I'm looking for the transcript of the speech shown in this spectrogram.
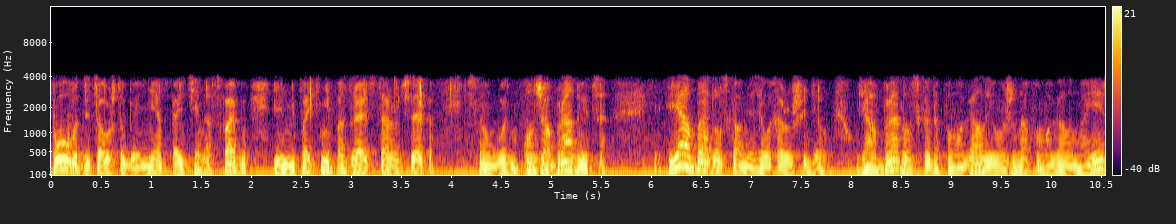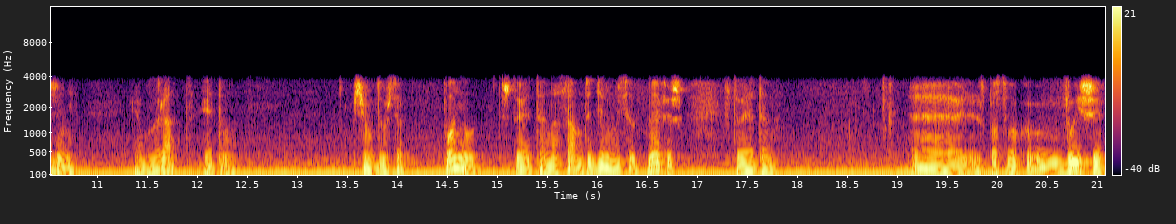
повод для того, чтобы не пойти на свадьбу или не пойти, не поздравить старого человека с Новым годом. Он же обрадуется. Я обрадовался, когда мне сделал хорошее дело. Я обрадовался, когда помогала его жена, помогала моей жене. Я был рад этому. Почему? Потому что я понял, что это на самом-то деле мысль Нефиш, что это э, поступок выше,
